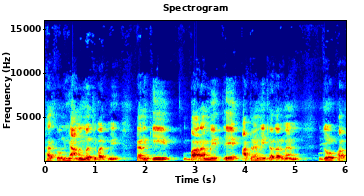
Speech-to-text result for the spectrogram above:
खास करून ही आनंदाची बातमी आहे. कारण की बारा मे ते अठरा मेच्या दरम्यान जवळपास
